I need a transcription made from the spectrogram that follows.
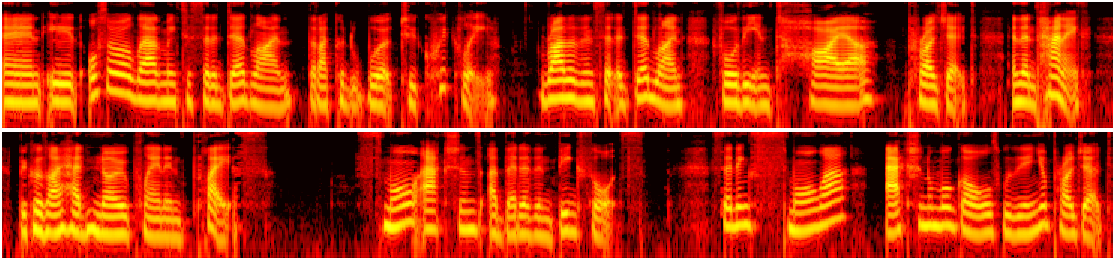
and it also allowed me to set a deadline that I could work to quickly rather than set a deadline for the entire project and then panic because I had no plan in place. Small actions are better than big thoughts. Setting smaller, actionable goals within your project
